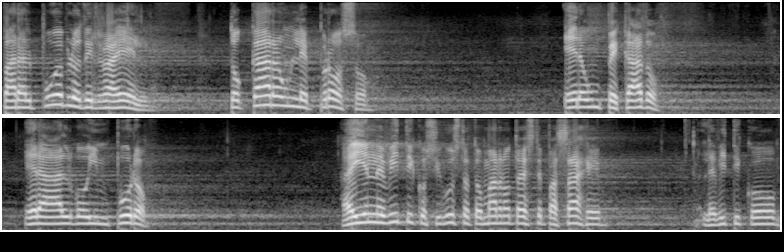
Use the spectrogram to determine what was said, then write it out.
Para el pueblo de Israel, tocar a un leproso era un pecado, era algo impuro. Ahí en Levítico, si gusta tomar nota de este pasaje, Levítico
